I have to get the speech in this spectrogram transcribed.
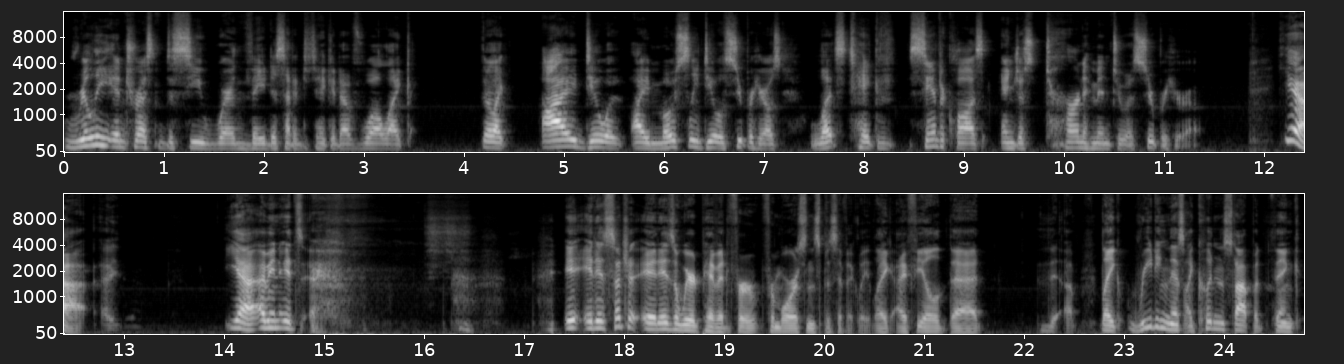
really interesting to see where they decided to take it. Of well, like they're like I deal with I mostly deal with superheroes. Let's take Santa Claus and just turn him into a superhero. Yeah, yeah. I mean, it's it, it is such a it is a weird pivot for for Morrison specifically. Like I feel that the, uh, like reading this, I couldn't stop but think,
